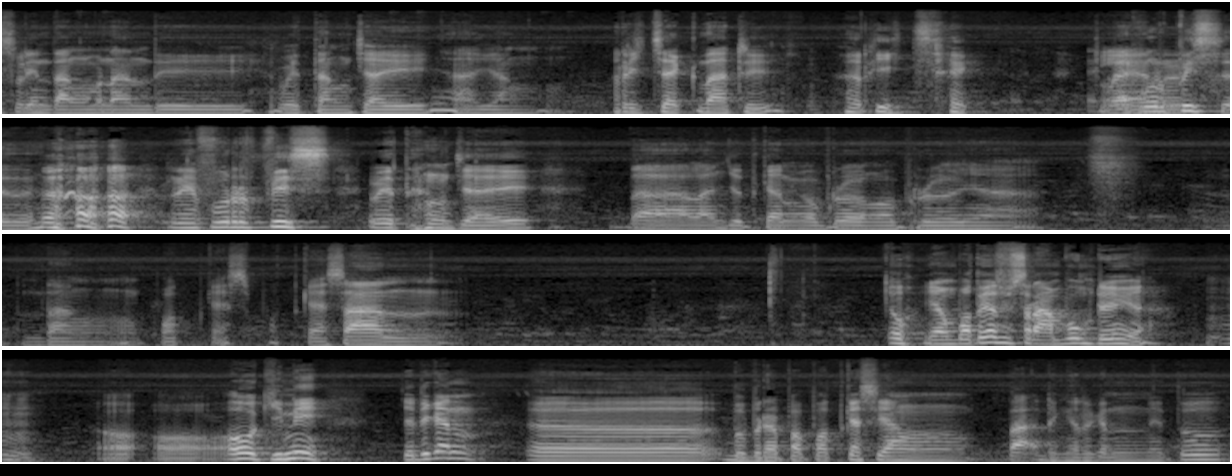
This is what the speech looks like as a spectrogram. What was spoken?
Mas Lintang menanti wedang jahenya yang reject tadi, reject. Refurbish. Refurbish wedang jahe. Kita lanjutkan ngobrol-ngobrolnya tentang podcast podcastan. Oh, yang podcast sudah rampung deh ya. Oh, oh, oh gini. Jadi kan eh, beberapa podcast yang tak dengarkan itu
